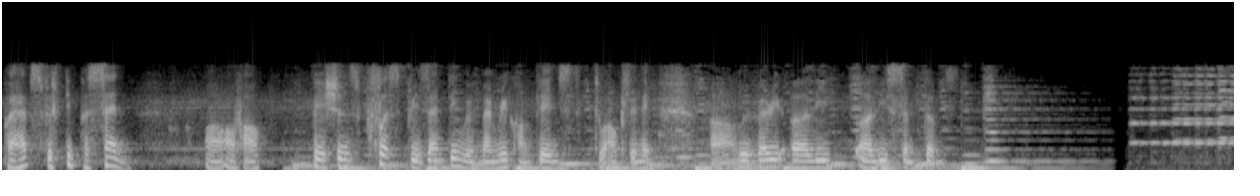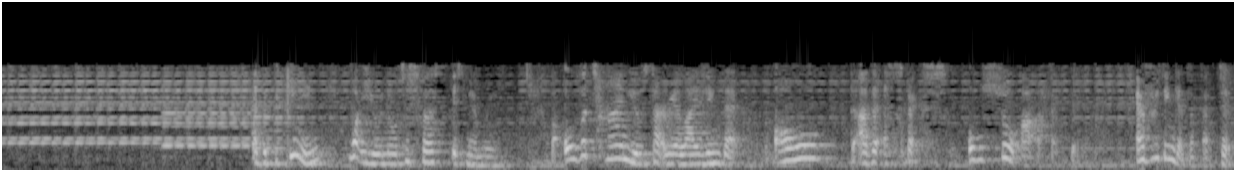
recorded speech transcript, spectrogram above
perhaps 50% uh, of our patients first presenting with memory complaints to our clinic uh, with very early, early symptoms. At the beginning, what you'll notice first is memory. But over time, you'll start realizing that all the other aspects also are affected. Everything gets affected.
